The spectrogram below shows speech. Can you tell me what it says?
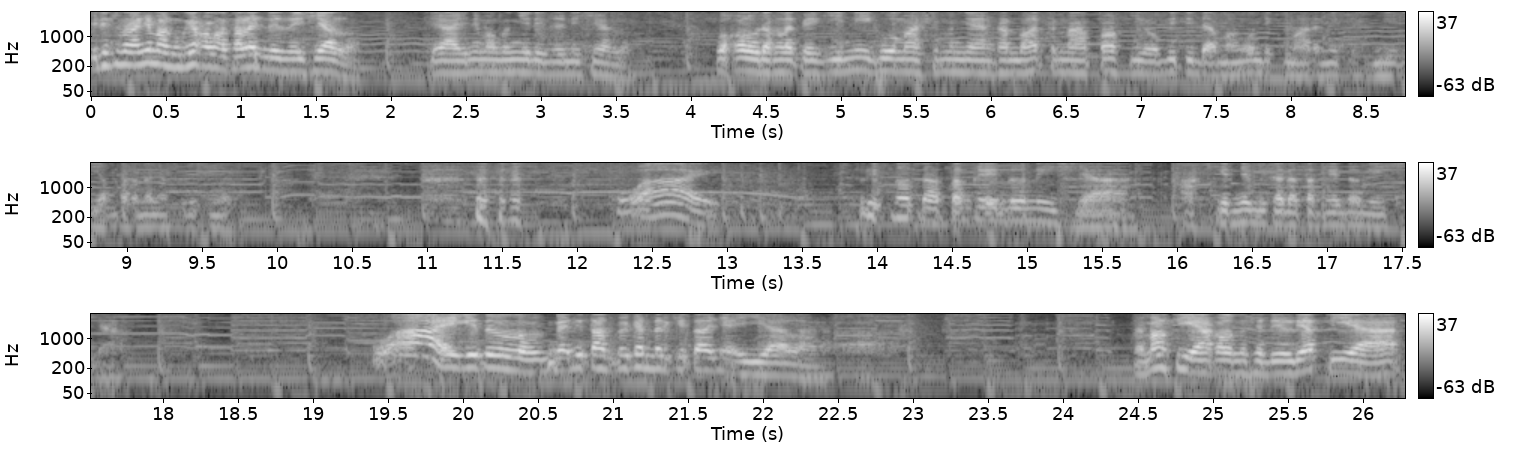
Ini sebenarnya manggungnya kalau nggak salah di Indonesia loh. Ya ini manggungnya di Indonesia loh. Gua kalau udah ngeliat kayak gini, gue masih menyayangkan banget kenapa VOB tidak manggung di kemarin itu sendiri yang pada nanya Slipknot. Why? Slipknot datang ke Indonesia, akhirnya bisa datang ke Indonesia. Why gitu loh, nggak ditampilkan dari kitanya iyalah. Memang sih ya kalau misalnya dilihat sih ya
